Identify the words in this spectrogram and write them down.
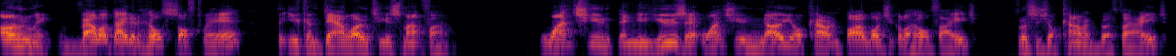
only validated health software that you can download to your smartphone. Once you then you use it, once you know your current biological or health age versus your current birthday age.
